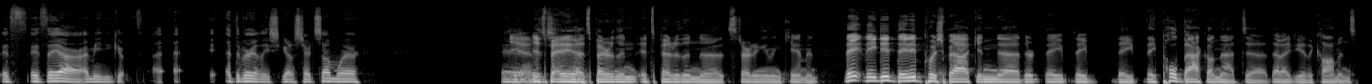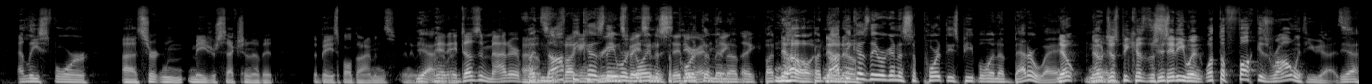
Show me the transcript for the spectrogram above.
if if they are, I mean, you uh, at the very least, you got to start somewhere. And Yeah. It's better. Yeah, it's better than it's better than uh, starting an encampment. They they did they did push back and uh, they're- they they they they pulled back on that uh, that idea of the commons at least for a certain major section of it, the baseball diamonds. Anyway, Yeah. Man, it doesn't matter if Um, but it's not fucking because they were going in to the support them in a like, but No, not, but no, not no. because they were going to support these people in a better way. Nope, no, No. just because the Just- city went, what the fuck is wrong with you guys? Yeah.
